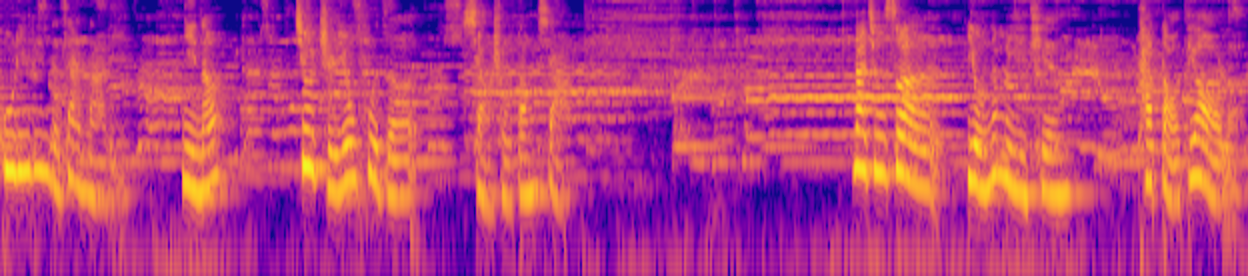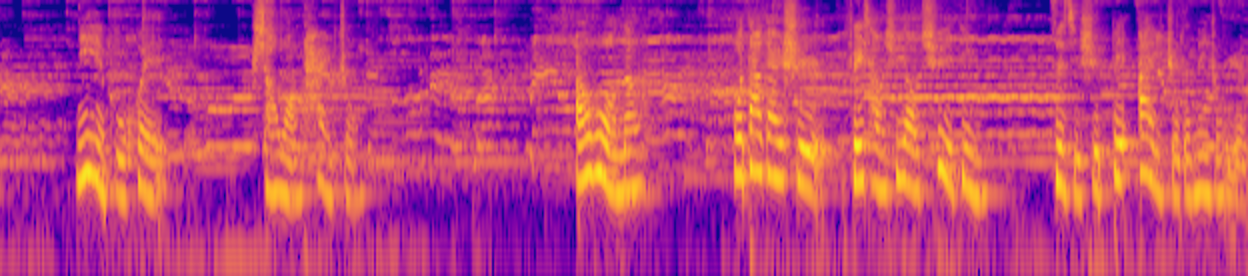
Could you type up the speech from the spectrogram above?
孤零零的在那里。你呢，就只用负责享受当下。那就算有那么一天，它倒掉了，你也不会伤亡太重。而我呢，我大概是非常需要确定自己是被爱着的那种人。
